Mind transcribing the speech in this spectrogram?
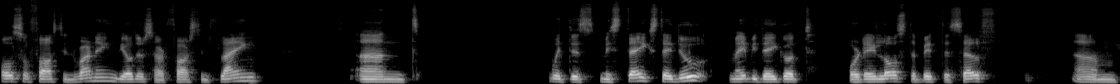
also fast in running, the others are fast in flying. And with these mistakes they do, maybe they got or they lost a bit the self um,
